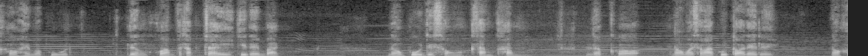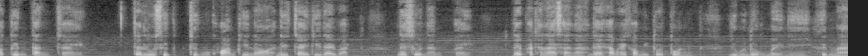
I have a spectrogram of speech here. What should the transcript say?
เขาให้มาพูดเรื่องความประทับใจที่ได้บัตร น้องพูดได้สองสามคำ แล้วก็น้องไม่สามารถพูดต่อได้เลย น้องเขาตื้นตันใจ แต่รู้สึกถึงความที่น้องดีใจที่ได้บัตรในส่วนนั้นไป ได้พัฒนาสถานะได้ทำให้เขามีตัวตนอยู่บนโลกใบนี้ขึ้นมา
